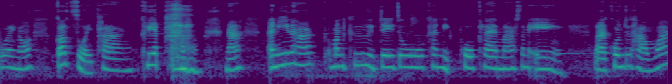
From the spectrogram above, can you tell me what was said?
ด้วยเนาะก็สวยพางเครียดพางนะ อันนี้นะคะมันคือเจโจคานิกโพแคลมาสนั่นเอง หลายคนจะถามว่า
